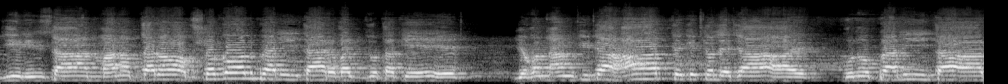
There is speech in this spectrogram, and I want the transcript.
জিন ইনসান, মানব দানব, সকল প্রাণী তার বাধ্য থাকে যখন আংটিটা হাত থেকে চলে যায়, কোন প্রাণী তার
